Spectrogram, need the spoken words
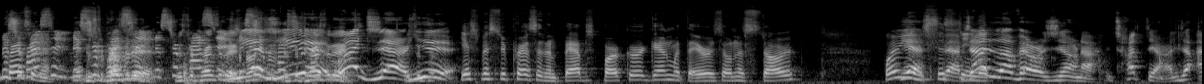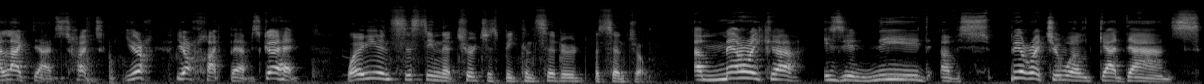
Mr. President. President, Mr. Mr. President, President. Mr. Mr. President, President. Yes, Mr. you, right there, you. Yes, Mr. President. Babs Barker again with the Arizona Star. Why are you Yes, insisting Babs. I love Arizona. It's hot there. I, li- I like that. It's hot. You're you're hot, Babs. Go ahead. Why are you insisting that churches be considered essential? America is in need of spiritual guidance.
